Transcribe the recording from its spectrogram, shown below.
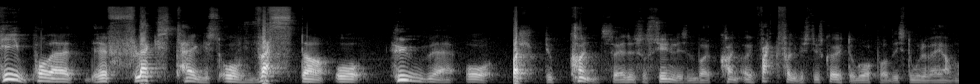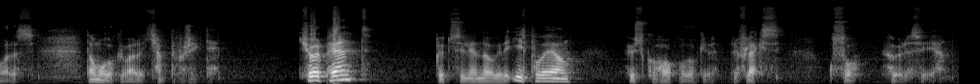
hiv på deg reflekstags og vester og hue og alt du kan, så er du så synlig som du bare kan. Og i hvert fall hvis du skal ut og gå på de store veiene våre. Da må dere være kjempeforsiktige. Kjør pent. Plutselig en dag er det is på veiene. Husk å ha på dere refleks. Og så høres vi igjen.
